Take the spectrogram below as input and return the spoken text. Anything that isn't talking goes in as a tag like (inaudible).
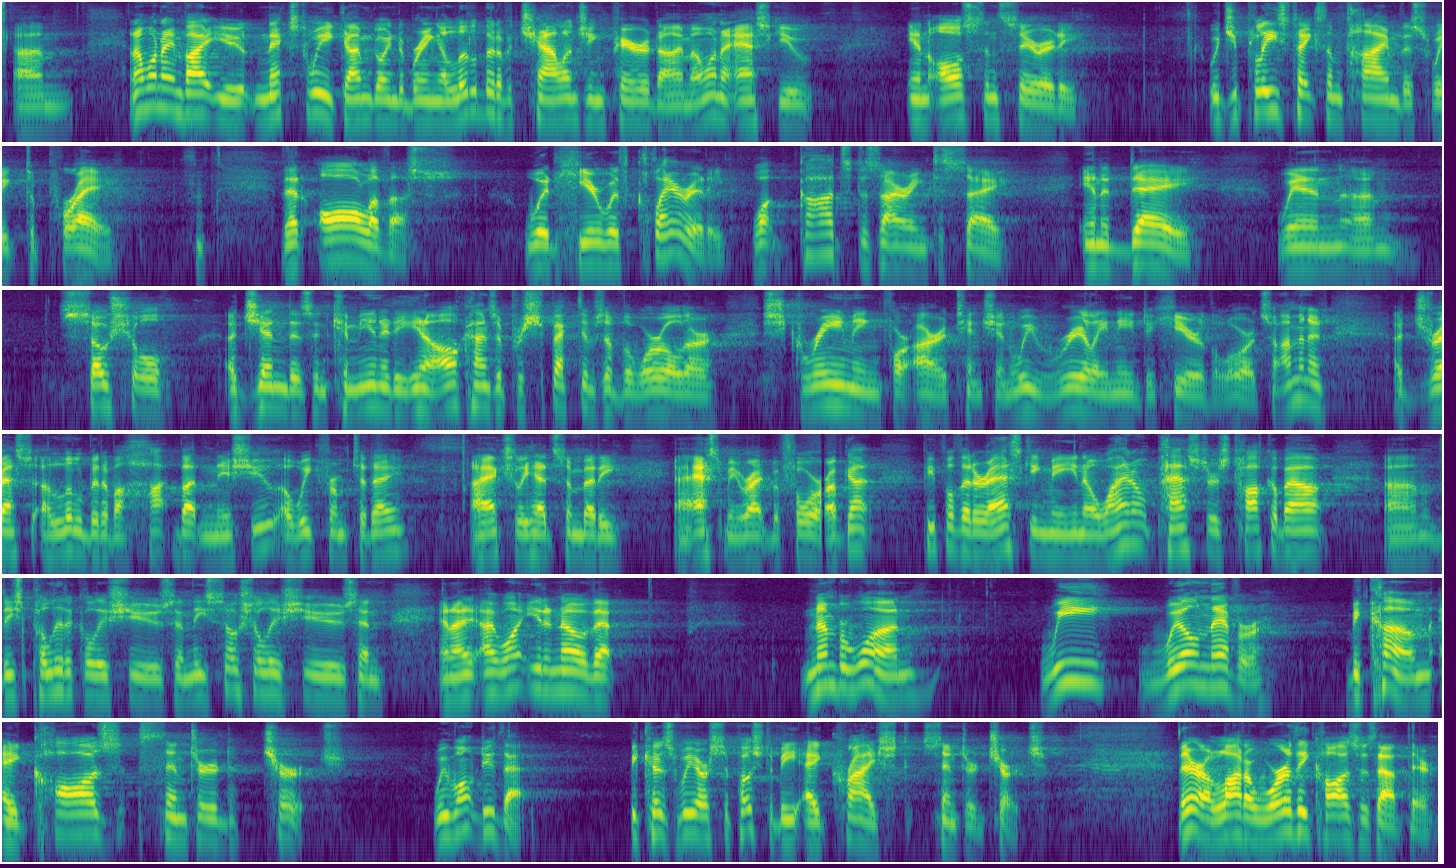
Um, and I want to invite you, next week, I'm going to bring a little bit of a challenging paradigm. I want to ask you, in all sincerity, would you please take some time this week to pray (laughs) that all of us would hear with clarity what God's desiring to say in a day when um, social agendas and community, you know, all kinds of perspectives of the world are screaming for our attention. We really need to hear the Lord. So I'm going to address a little bit of a hot button issue a week from today. I actually had somebody ask me right before. I've got people that are asking me, you know, why don't pastors talk about um, these political issues and these social issues? And, and I, I want you to know that number one, we will never become a cause centered church. We won't do that because we are supposed to be a Christ centered church. There are a lot of worthy causes out there,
